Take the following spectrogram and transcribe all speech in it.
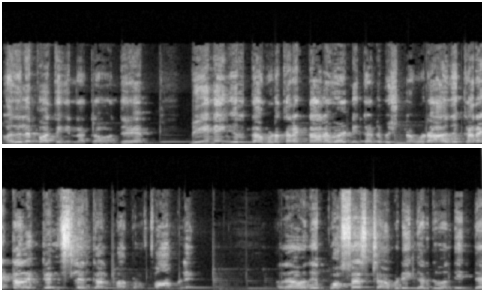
அதுல பாத்தீங்கன்னாக்கா வந்து மீனிங் இருந்தா கூட கரெக்டான வேர்டு நீங்க கண்டுபிடிச்சினா கூட அது கரெக்டான டென்ஸ்ல இருக்கான்னு பார்க்கணும் ஃபார்ம்ல அதாவது பொசஸ்ட் அப்படிங்கிறது வந்து இந்த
